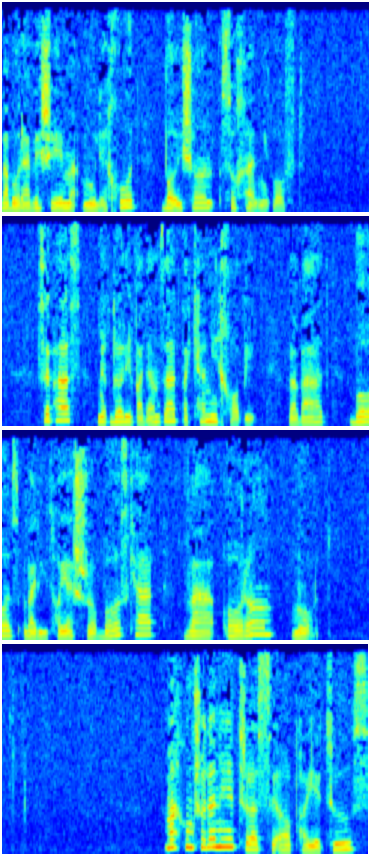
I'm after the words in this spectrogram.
و با روش معمول خود با ایشان سخن می‌گفت. سپس مقداری قدم زد و کمی خوابید و بعد باز وریدهایش را باز کرد و آرام مرد. محکوم شدن تراسیا پایتوس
